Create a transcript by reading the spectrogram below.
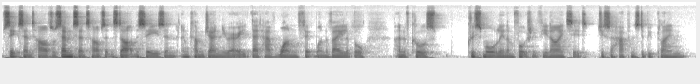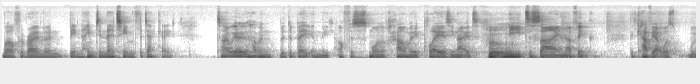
six centre halves or seven centre halves at the start of the season, and come January they'd have one fit one available and of course, Chris Smalling, unfortunately for United, just so happens to be playing well for Roma and being named in their team of the decade. Ty, we were having the debate in the office this morning of how many players United hmm. need to sign. I think the caveat was we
